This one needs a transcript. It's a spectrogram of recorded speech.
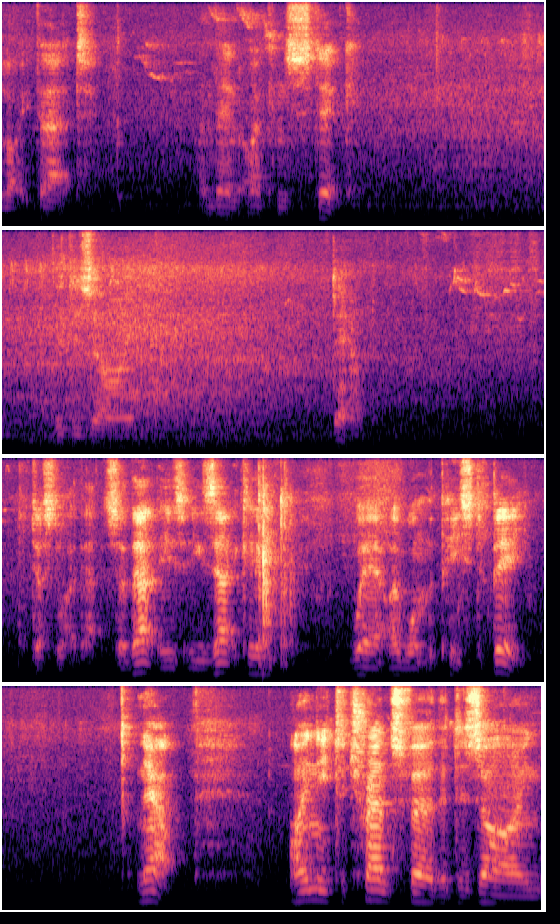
like that. And then I can stick the design down just like that. So that is exactly where I want the piece to be. Now I need to transfer the design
